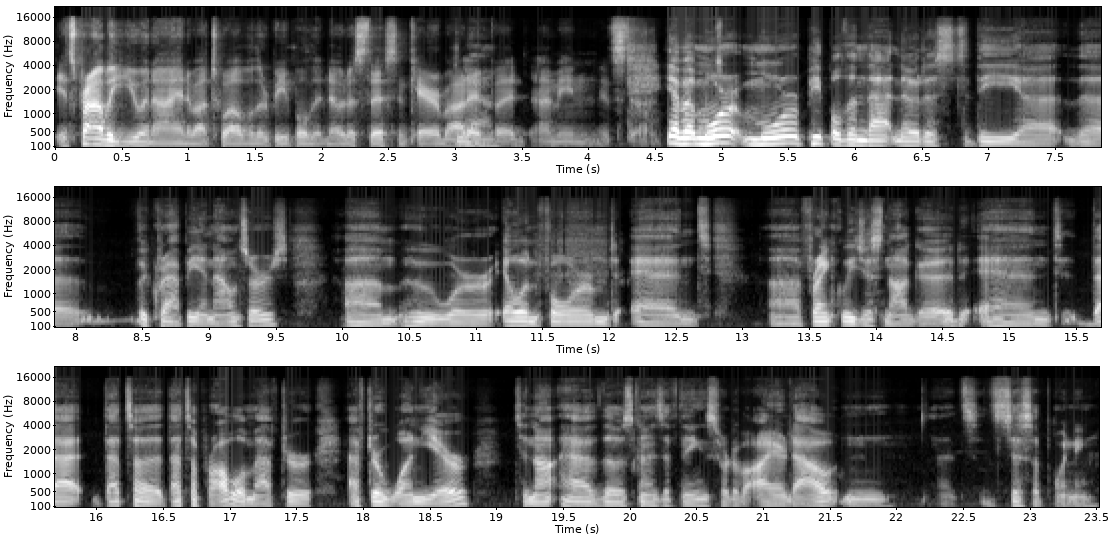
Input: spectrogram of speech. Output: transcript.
it's probably you and I and about 12 other people that notice this and care about yeah. it, but I mean, it's still Yeah, but more more people than that noticed the uh the the crappy announcers um who were ill-informed and uh, frankly just not good and that that's a that's a problem after after one year to not have those kinds of things sort of ironed out and it's, it's disappointing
